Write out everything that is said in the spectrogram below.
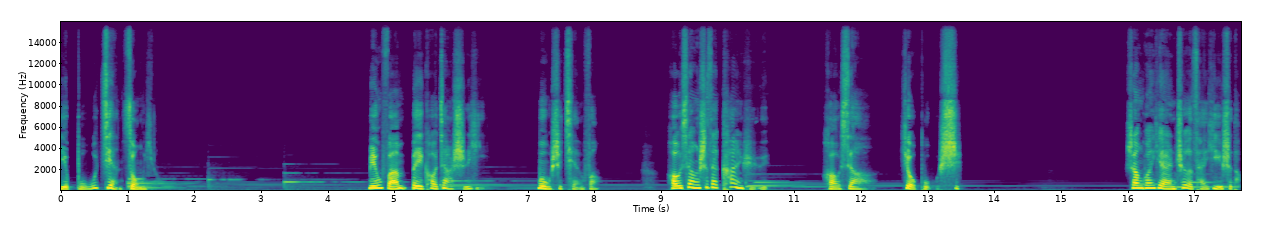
也不见踪影。明凡背靠驾驶椅，目视前方，好像是在看雨，好像又不是。上官燕这才意识到，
